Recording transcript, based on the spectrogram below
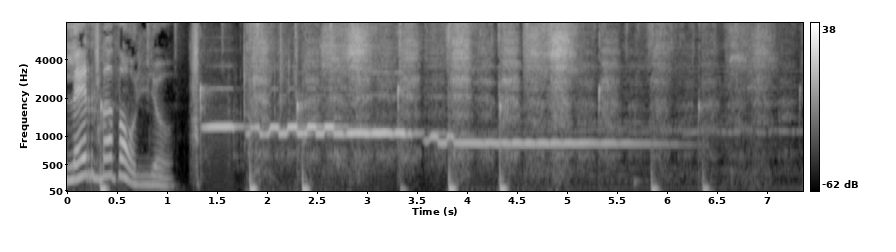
L'erba voglio.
